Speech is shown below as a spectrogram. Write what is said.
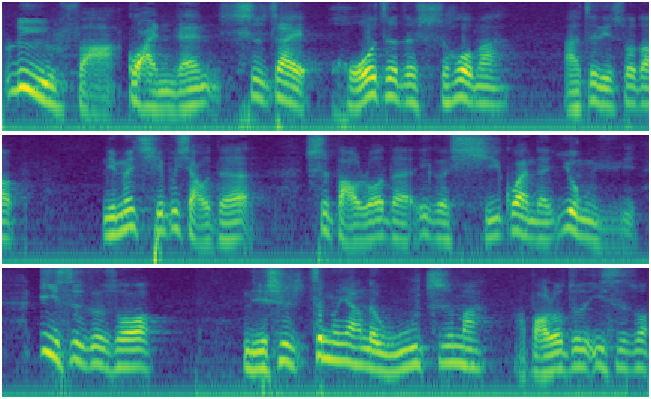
律法管人是在活着的时候吗？啊，这里说到，你们岂不晓得是保罗的一个习惯的用语，意思就是说，你是这么样的无知吗？啊，保罗就是意思说，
